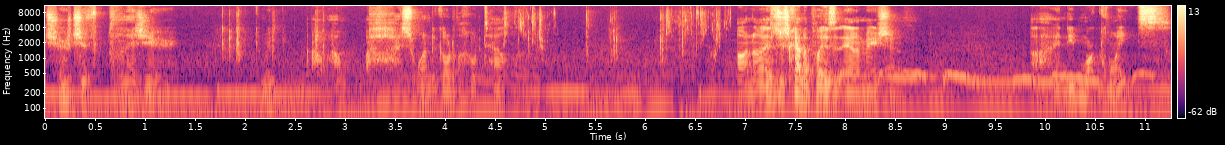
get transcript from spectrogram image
Church of Pleasure. Can we... Oh, oh, oh, I just wanted to go to the hotel. Oh no, it just kind of plays an animation. Uh, I need more coins?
